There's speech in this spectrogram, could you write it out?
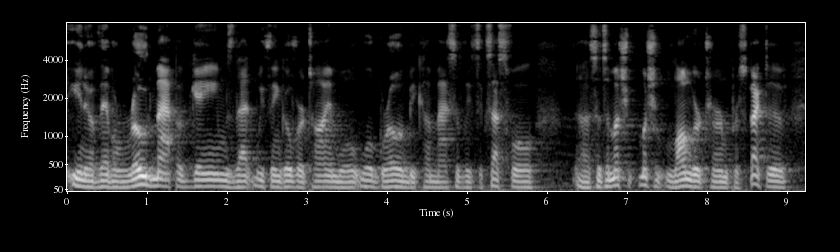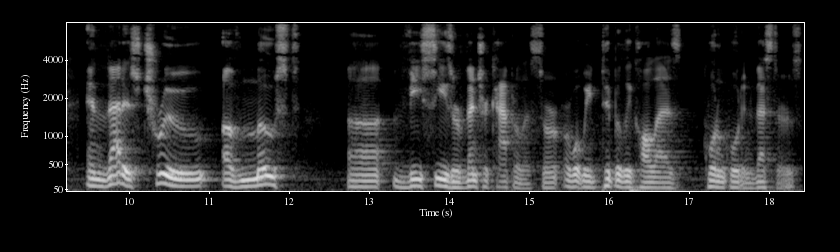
you know, if they have a roadmap of games that we think over time will will grow and become massively successful. Uh, so it's a much much longer term perspective, and that is true of most uh, VCs or venture capitalists, or, or what we typically call as quote unquote investors.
